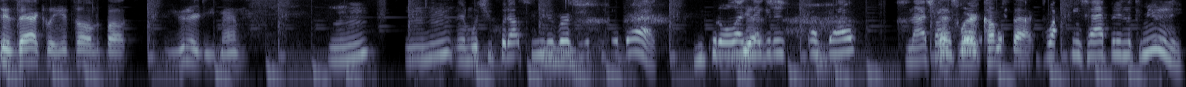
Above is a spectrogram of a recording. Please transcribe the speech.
Exactly. It's all about unity, man. Mm-hmm. Mm-hmm. And what you put out to the universe is what you get back. You put all that Yes. negative stuff out, not trying That's where it comes back. That's why things happen in the community.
